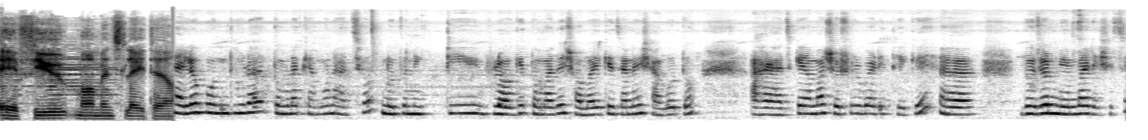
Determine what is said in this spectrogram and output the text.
A few moments later. Hello বন্ধুরা তোমরা কেমন আছো? নতুন একটি ভ্লগে তোমাদের সবাইকে জানাই স্বাগত। আর আজকে আমার শ্বশুর বাড়ি থেকে দুজন মেম্বার এসেছে।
